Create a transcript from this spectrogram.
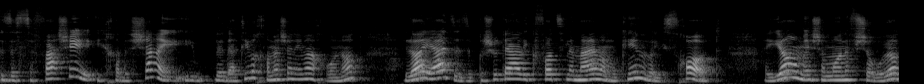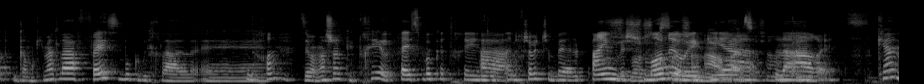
זו שפה שהיא חדשה, היא, היא לדעתי בחמש שנים האחרונות לא היה את זה, זה פשוט היה לקפוץ למים עמוקים ולשחות. היום יש המון אפשרויות, גם כמעט לא היה פייסבוק בכלל. אה, נכון. זה ממש רק התחיל. פייסבוק התחיל, אה, אני חושבת שב-2008 הוא הגיע כן. לארץ. כן,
